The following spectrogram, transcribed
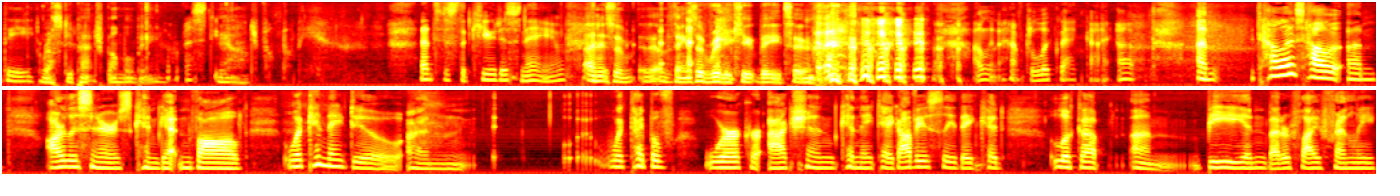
the Rusty Patch Bumblebee. rusty Yeah. patch bumblebee. That's just the cutest name. And it's a the other thing, it's a really cute bee too. I'm going to have to look that guy up. Um, tell us how um, our listeners can get involved. What can they do? Um, what type of work or action can they take? Obviously, they could look up um, bee and butterfly friendly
